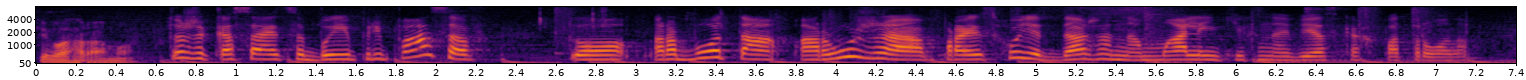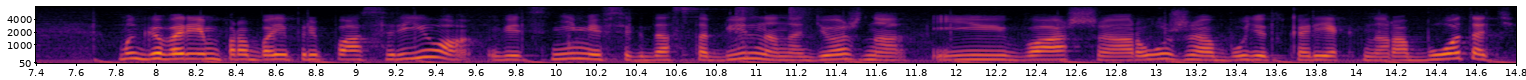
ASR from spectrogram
килограмма. Что же касается боеприпасов, то работа оружия происходит даже на маленьких навесках патронов. Мы говорим про боеприпас Рио, ведь с ними всегда стабильно, надежно, и ваше оружие будет корректно работать.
